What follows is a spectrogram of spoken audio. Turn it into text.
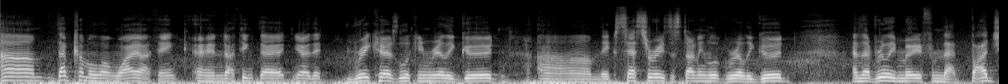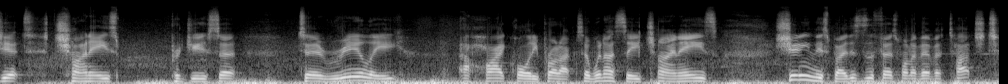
Um, they've come a long way I think and I think that you know the recurves looking really good um, the accessories are starting to look really good and they've really moved from that budget Chinese producer to really a high quality product. So when I see Chinese shooting this bow this is the first one I've ever touched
